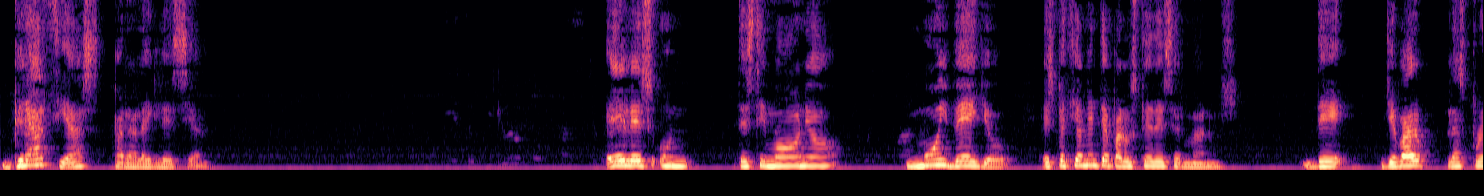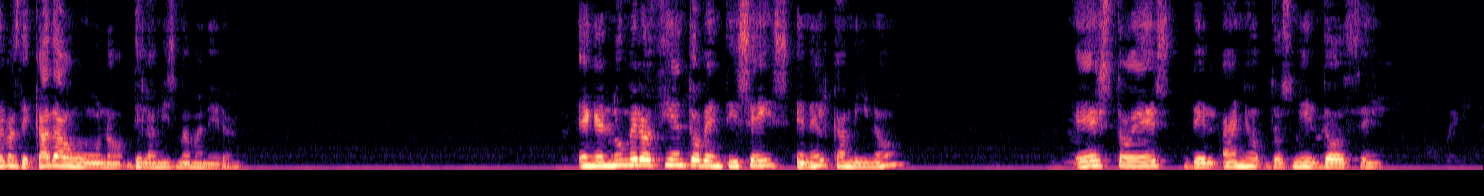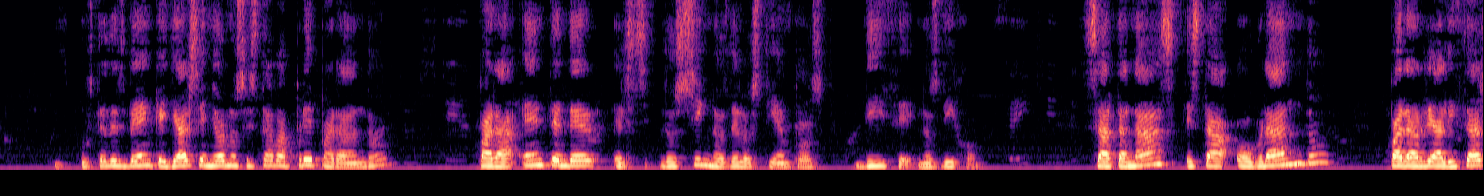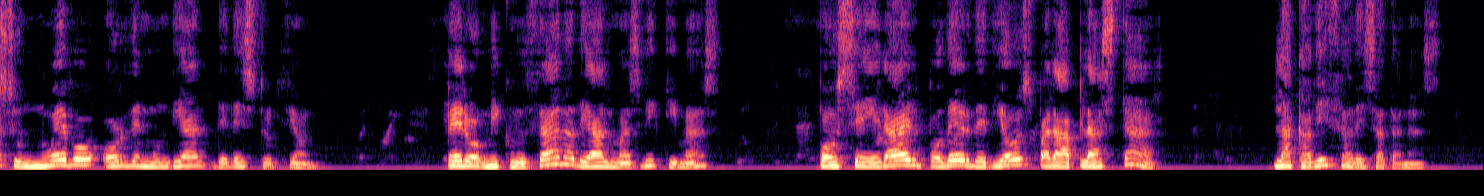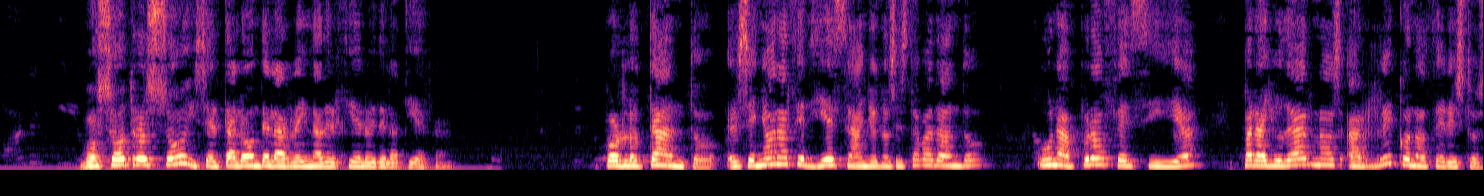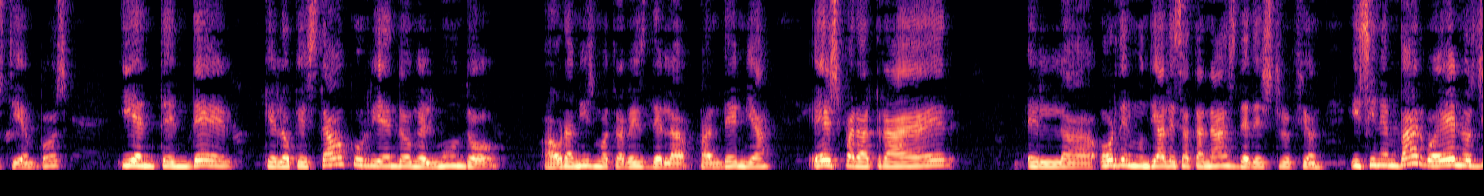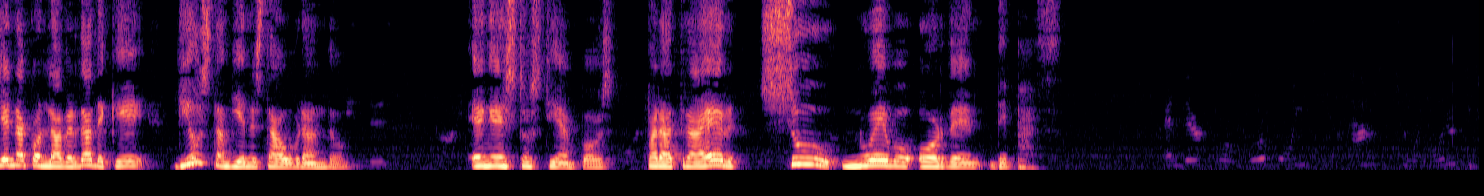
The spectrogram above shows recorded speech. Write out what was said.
gracias para la Iglesia. Él es un testimonio muy bello, especialmente para ustedes, hermanos, de llevar las pruebas de cada uno de la misma manera. En el número 126 en el camino, esto es del año 2012. Ustedes ven que ya el Señor nos estaba preparando para entender los signos de los tiempos, dice, nos dijo, Satanás está obrando para realizar su nuevo orden mundial de destrucción. Pero mi cruzada de almas víctimas poseerá el poder de Dios para aplastar la cabeza de Satanás. Vosotros sois el talón de la reina del cielo y de la tierra. Por lo tanto, el Señor hace diez años nos estaba dando una profecía para ayudarnos a reconocer estos tiempos y entender que lo que está ocurriendo en el mundo ahora mismo a través de la pandemia es para traer el orden mundial de Satanás de destrucción. Y sin embargo, Él nos llena con la verdad de que Dios también está obrando en estos tiempos para traer su nuevo orden de paz.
